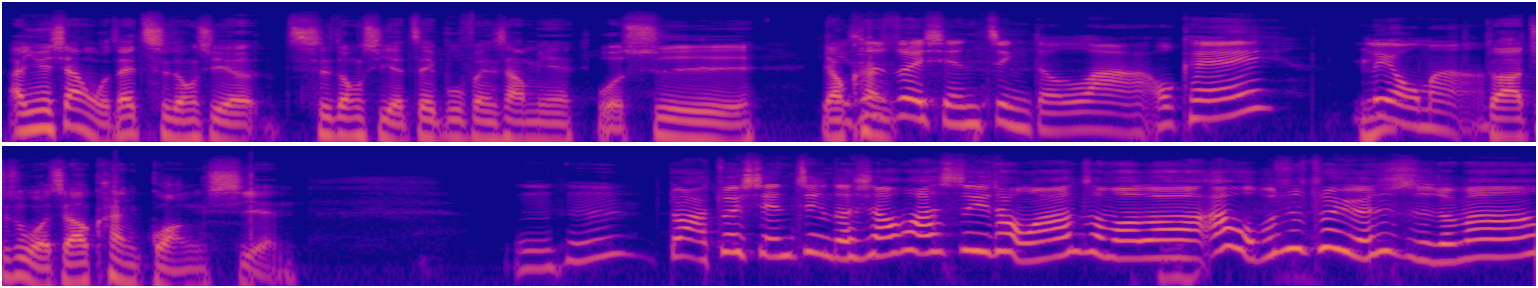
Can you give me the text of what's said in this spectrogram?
啊，因为像我在吃东西的吃东西的这部分上面，我是要看你是最先进的啦。OK，六嘛、嗯，对啊，就是我是要看光线。嗯哼，对啊，最先进的消化系统啊，怎么了、嗯、啊？我不是最原始的吗？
